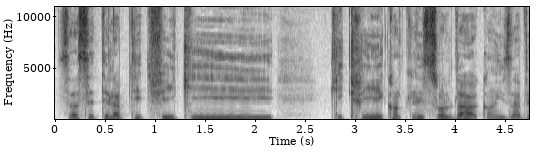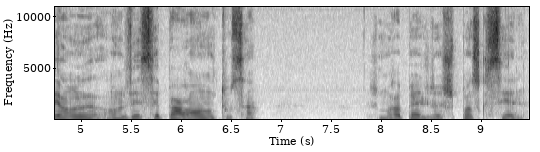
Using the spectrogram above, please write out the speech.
Ça, c'était la petite fille qui, qui criait quand les soldats, quand ils avaient enlevé ses parents, tout ça. Je me rappelle, je pense que c'est elle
